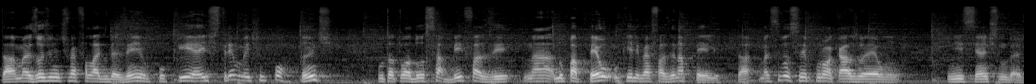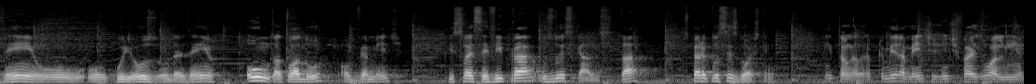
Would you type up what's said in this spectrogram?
tá? Mas hoje a gente vai falar de desenho porque é extremamente importante o tatuador saber fazer na, no papel o que ele vai fazer na pele, tá? Mas se você por um acaso é um iniciante no desenho ou, ou um curioso no desenho ou um tatuador, obviamente, isso vai servir para os dois casos, tá? Espero que vocês gostem. Então, galera, primeiramente a gente faz uma linha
